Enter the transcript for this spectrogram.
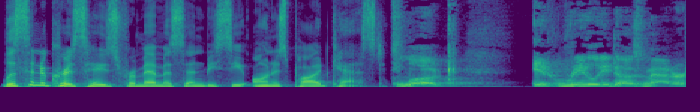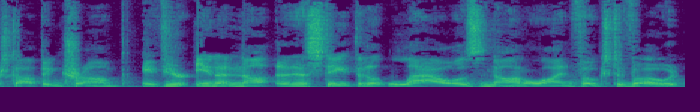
Listen to Chris Hayes from MSNBC on his podcast. Look, it really does matter stopping Trump. If you're in a not, in a state that allows non-aligned folks to vote,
